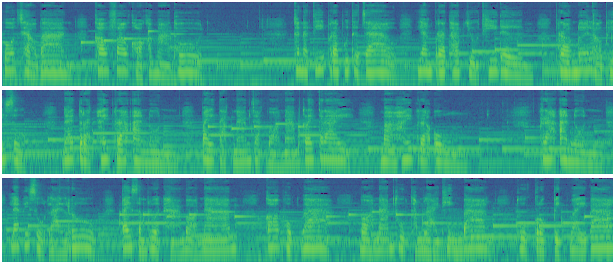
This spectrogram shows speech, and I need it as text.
พวกชาวบ้านเข้าเฝ้าขอขมาโทษ ขณะที่พระพุทธเจ้ายังประทับอยู่ที่เดิม พร้อมด้วยเหล่าพิสุ ได้ตรัสให้พระอานนท์ไปตักน้ำจากบ่อน้ำใกล้ ๆ มาให้พระองค์ พระอานนท์และพิสุหลายรูปไปสำรวจหาบ่อน้ำก็พบว่าบ่อน้ำถูกทำลายทิ้งบ้าง ถูกกลบปิดไว้บ้าง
